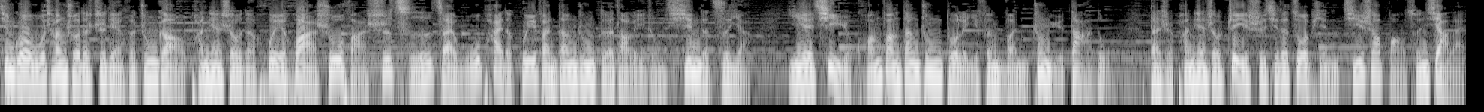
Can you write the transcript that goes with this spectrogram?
经过吴昌硕的指点和忠告，潘天寿的绘画、书法、诗词在吴派的规范当中得到了一种新的滋养，野气与狂放当中多了一份稳重与大度。但是潘天寿这一时期的作品极少保存下来，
